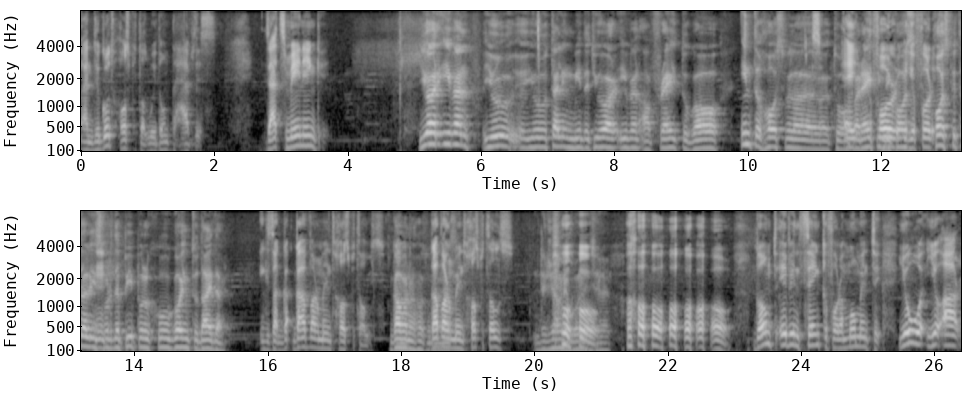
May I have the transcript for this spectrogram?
and the good hospital. We don't have this. That's meaning You are even you you telling me that you are even afraid to go into hospital uh, to eh, operate for- because for- Mm. hospital is for the people who going to die there. it's a government hospitals. Government hospital. Government hospitals. Državni bolnice, ja. Don't even think for a moment. You you are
